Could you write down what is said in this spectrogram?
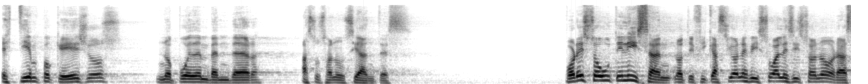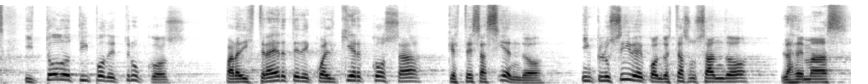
es tiempo que ellos no pueden vender a sus anunciantes. Por eso utilizan notificaciones visuales y sonoras y todo tipo de trucos para distraerte de cualquier cosa que estés haciendo, inclusive cuando estás usando las demás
